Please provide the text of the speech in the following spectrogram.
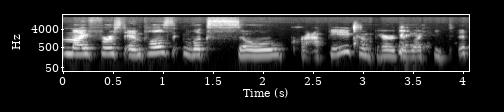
my first impulse looks so crappy compared to what he did.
